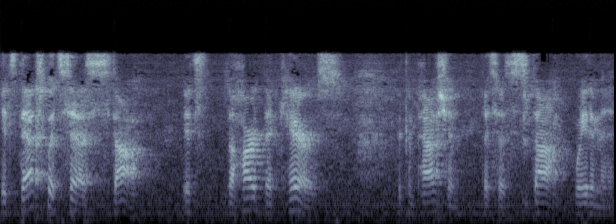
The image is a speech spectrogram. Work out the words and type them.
It's that's what says stop. It's the heart that cares, the compassion that says stop. Wait a minute.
